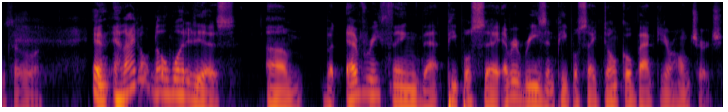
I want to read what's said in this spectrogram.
It's everyone. And and I don't know what it is, um, but everything that people say, every reason people say, don't go back to your home church.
